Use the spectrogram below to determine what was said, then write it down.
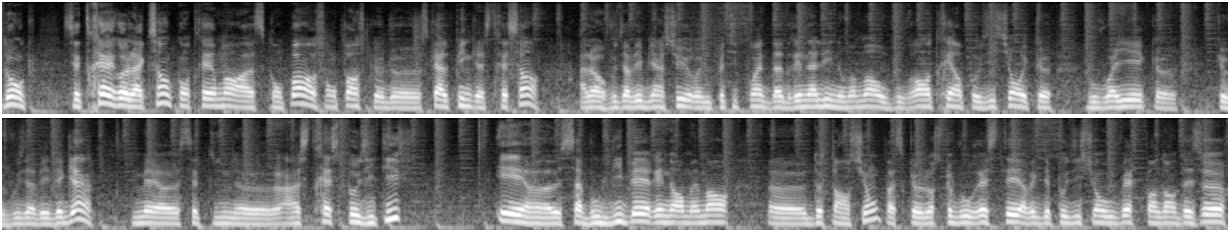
Donc c'est très relaxant contrairement à ce qu'on pense. On pense que le scalping est stressant alors vous avez bien sûr une petite pointe d'adrénaline au moment où vous rentrez en position et que vous voyez que, vous avez des gains, mais euh, c'est euh, un stress positif et euh, ça vous libère énormément de tension parce que lorsque vous restez avec des positions ouvertes pendant des heures,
